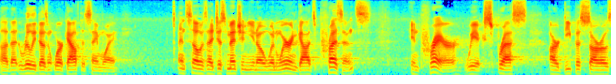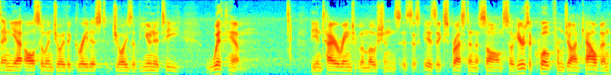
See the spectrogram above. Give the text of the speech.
uh, that really doesn't work out the same way. And so, as I just mentioned, you know, when we're in God's presence in prayer, we express our deepest sorrows and yet also enjoy the greatest joys of unity with Him. The entire range of emotions is, is expressed in the Psalms. So, here's a quote from John Calvin.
